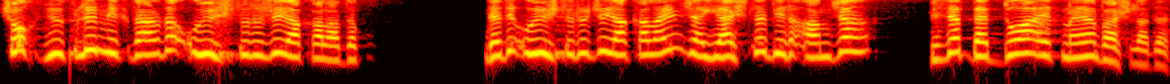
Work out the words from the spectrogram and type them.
çok yüklü miktarda uyuşturucu yakaladık. Dedi uyuşturucu yakalayınca yaşlı bir amca bize beddua etmeye başladı.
